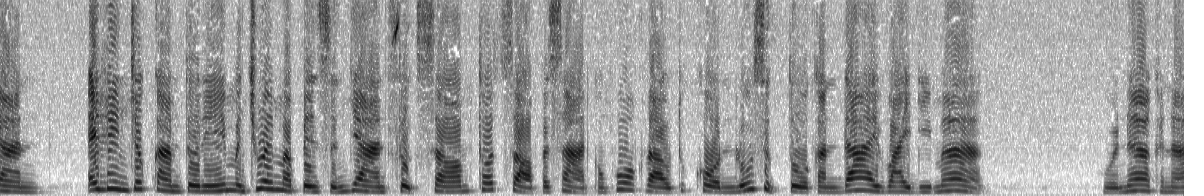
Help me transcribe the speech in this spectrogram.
กัน ไอ้ลิงเจ้ากรรมตัวนี้มันช่วยมาเป็นสัญญาณฝึกซ้อมทดสอบประสาทของพวกเราทุกคนรู้สึกตัวกันได้ไวดีมาก หัวหน้าคณะ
